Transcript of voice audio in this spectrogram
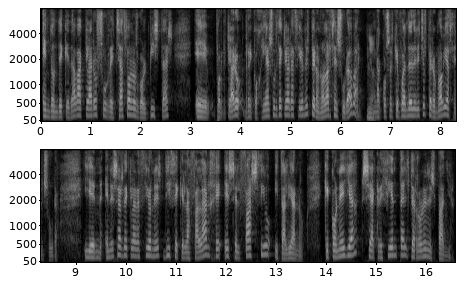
en donde quedaba claro su rechazo a los golpistas, eh, porque claro, recogían sus declaraciones pero no las censuraban. Una cosa es que fueran de derechos pero no había censura. Y en, en esas declaraciones dice que la falange es el fascio italiano, que con ella se acrecienta el terror en España.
